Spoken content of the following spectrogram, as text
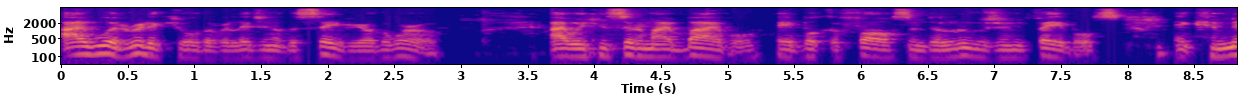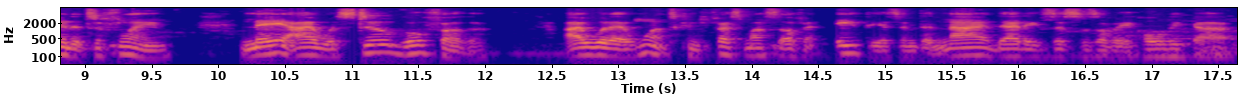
I would ridicule the religion of the Savior of the world. I would consider my Bible a book of false and delusion fables and commit it to flame. Nay, I would still go further. I would at once confess myself an atheist and deny that existence of a holy God.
